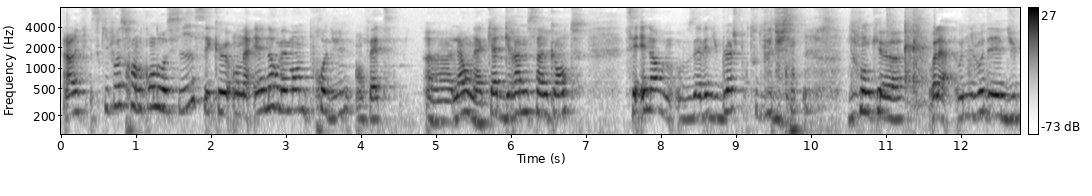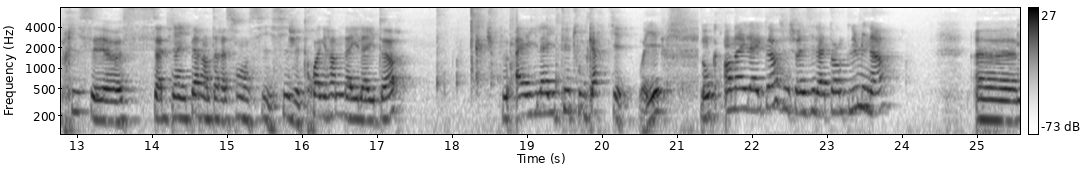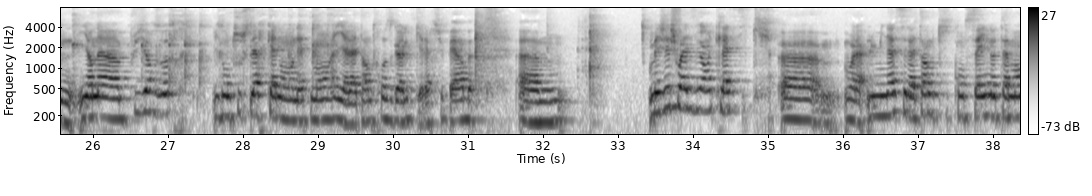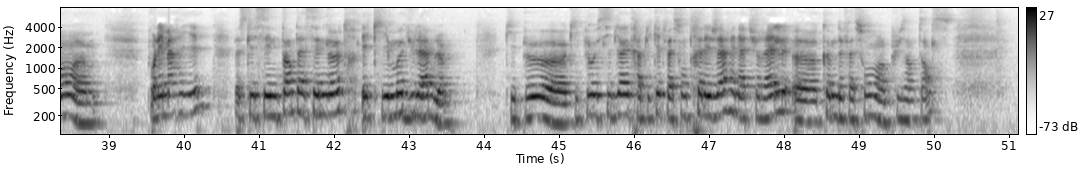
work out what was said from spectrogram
Alors ce qu'il faut se rendre compte aussi, c'est qu'on a énormément de produits en fait. là on est à 4,50 g c'est énorme, vous avez du blush pour toute votre vie. Donc euh, voilà, au niveau du prix, euh, ça devient hyper intéressant aussi. Ici, j'ai 3 grammes d'highlighter. Je peux highlighter tout le quartier, vous voyez. Donc en highlighter, j'ai choisi la teinte Lumina. Euh, il y en a plusieurs autres. Ils ont tous l'air canon, honnêtement. Il y a la teinte Rose Gold qui a l'air superbe. Mais j'ai choisi un classique. Euh, voilà, Lumina c'est la teinte qui conseille notamment euh, pour les mariés. Parce que c'est une teinte assez neutre et qui est modulable. Qui peut, euh, aussi bien être appliquée de façon très légère et naturelle comme de façon plus intense.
